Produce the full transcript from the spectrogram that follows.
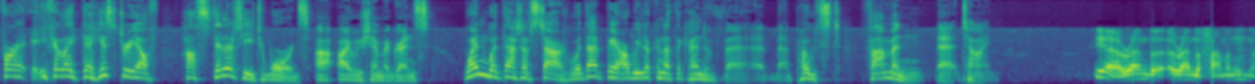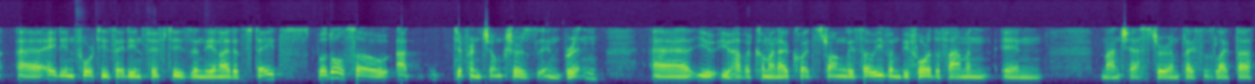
for, if you like, the history of hostility towards uh, Irish immigrants, when would that have started? Would that be, are we looking at the kind of uh, post famine uh, time? Yeah, around the around the famine, uh, 1840s, 1850s in the United States, but also at different junctures in Britain, uh, you you have it coming out quite strongly. So even before the famine in Manchester and places like that,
